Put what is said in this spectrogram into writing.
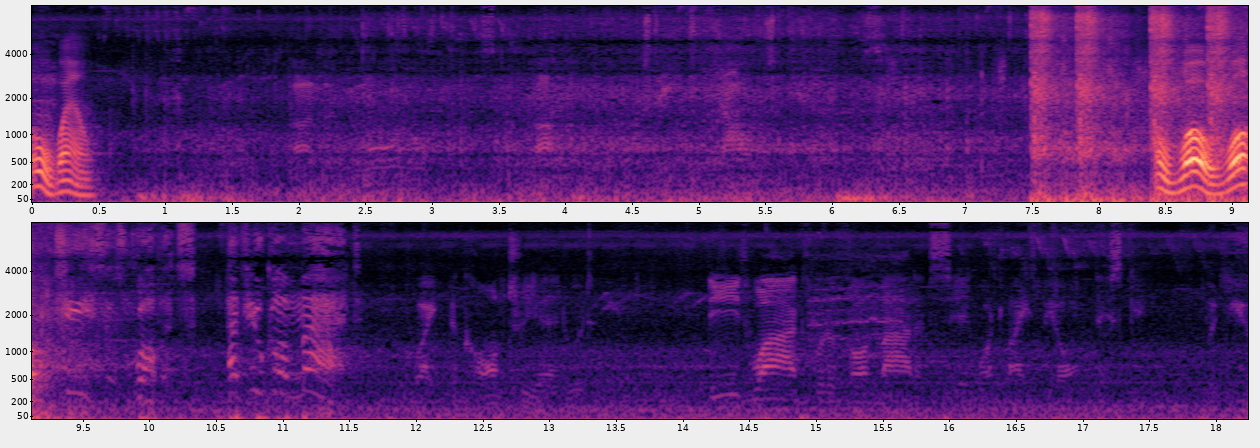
Oh wow. Oh whoa, what? Jesus, Roberts, have you gone mad? Quite the contrary, Edward. These wags would have gone mad at seeing what lies beyond this gate. But you,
